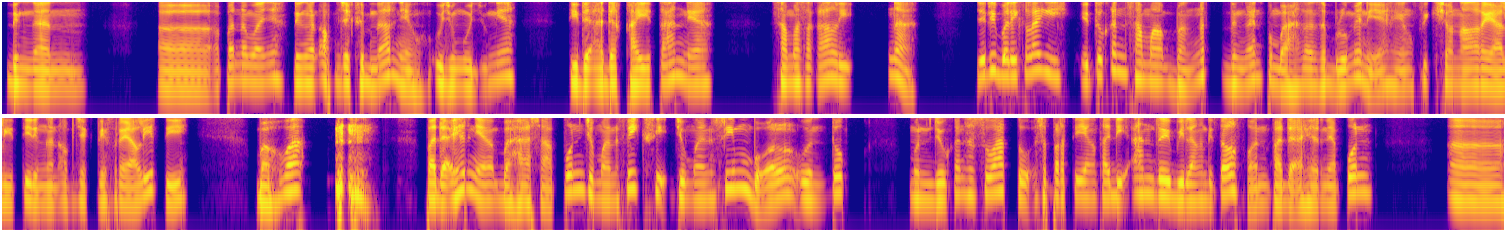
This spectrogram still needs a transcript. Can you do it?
dengan eh, apa namanya dengan objek sebenarnya ujung-ujungnya tidak ada kaitannya sama sekali nah jadi balik lagi itu kan sama banget dengan pembahasan sebelumnya nih ya yang fictional reality dengan objective reality bahwa pada akhirnya bahasa pun cuman fiksi cuman simbol untuk menunjukkan sesuatu seperti yang tadi Andre bilang di telepon pada akhirnya pun eh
